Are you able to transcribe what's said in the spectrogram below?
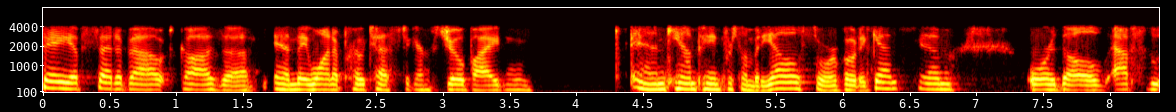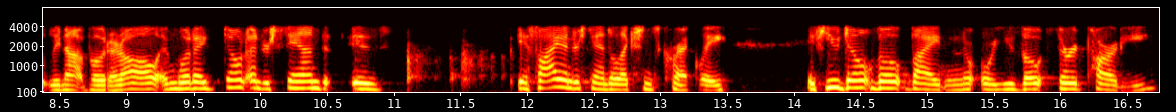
say upset about Gaza and they want to protest against Joe Biden and campaign for somebody else or vote against him, or they'll absolutely not vote at all. And what I don't understand is, if I understand elections correctly if you don't vote Biden or you vote third party,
